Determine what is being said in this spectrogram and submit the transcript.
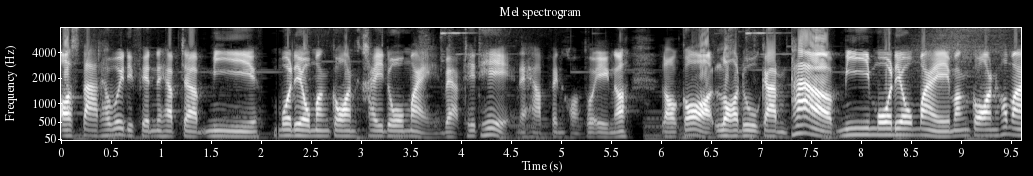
All Star Tower Defense นะครับจะมีโมเดลมังกรไคโดใหม่แบบเท่ๆนะครับเป็นของตัวเองเนาะเราก็รอดูกัน ถ้ามีโมเดลใหม่มังกรเข้ามา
